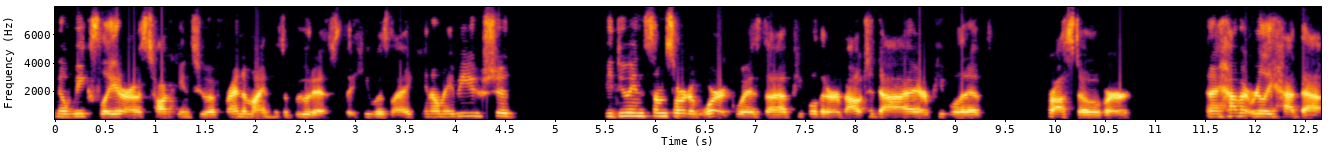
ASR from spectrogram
you know, weeks later, I was talking to a friend of mine who's a Buddhist that he was like, you know, maybe you should be doing some sort of work with uh, people that are about to die or people that have crossed over. And I haven't really had that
